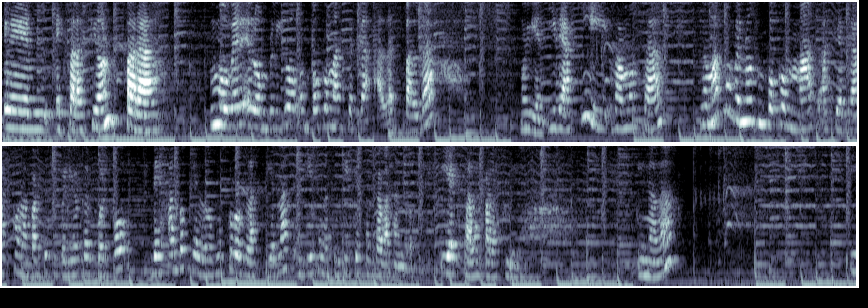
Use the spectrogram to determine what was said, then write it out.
el exhalación para mover el ombligo un poco más cerca a la espalda. Muy bien, y de aquí vamos a Nomás movernos un poco más hacia atrás con la parte superior del cuerpo, dejando que los músculos de las piernas empiecen a sentir que están trabajando. Y exhala para subir. Inhala. Y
